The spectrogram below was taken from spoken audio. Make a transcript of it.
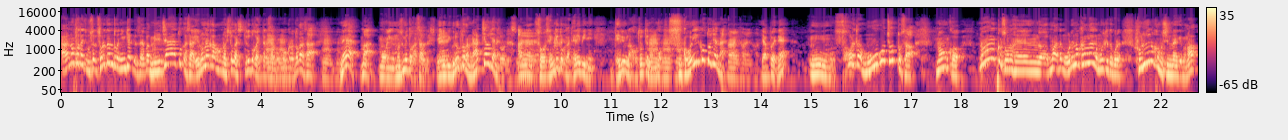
あの子たちもそれ、それぞれのとこ人気あるけどさ、やっぱメジャーとかさ、世の中の人が知ってるとか言ったらさ、僕らとかさ、ね、まあ、モーニング娘。とかさ、AKB グループとかになっちゃうじゃない。そうですねあんな総選挙とかテレビに出るようなことってのはもう、すごいことじゃない。はいはいはい。やっぱりね。うん。それだもうちょっとさ、なんか、なんかその辺が、まあでも俺の考えがもしかしたらこれ、古いのかもしんないけどな。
